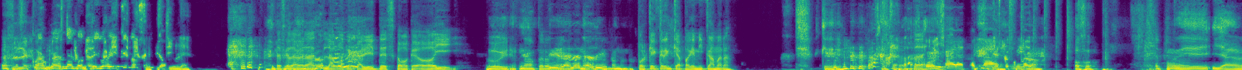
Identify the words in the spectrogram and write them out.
No le contigo y que no irresistible. Es que la verdad, la voz de Khalid es como que, oye, Uy, no, pero Sí, no, la neta, no, sí. no, no, no. ¿por qué creen que apagué mi cámara? ¿Qué? Ojo. Eh, y ya,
